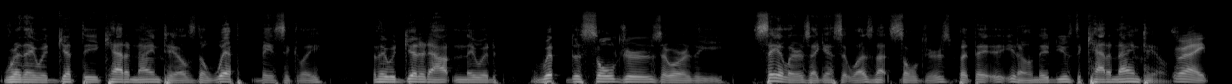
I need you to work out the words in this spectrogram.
where they would get the cat of nine tails, the whip basically, and they would get it out and they would whip the soldiers or the sailors, I guess it was, not soldiers, but they you know they'd use the cat of nine tails. Right.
